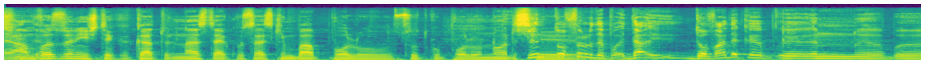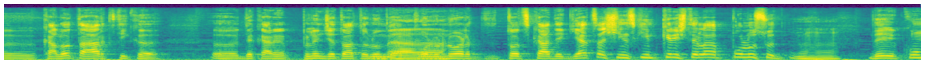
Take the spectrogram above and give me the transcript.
și Am de- văzut niște căcaturi în astea cu s-a schimbat polul sud cu polul nord Sunt și... tot felul de... Da, dovadă că uh, în uh, calota arctică uh, de care plânge toată lumea, Da, da, polul da. nord tot scade gheața și în schimb crește la polul sud. Uh-huh. De cum,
